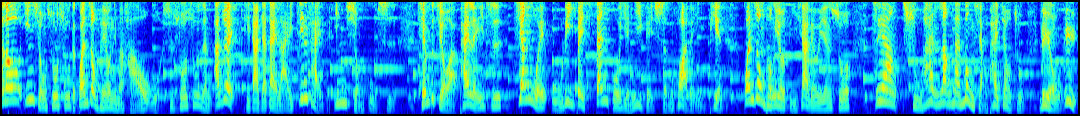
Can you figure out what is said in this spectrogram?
Hello，英雄说书的观众朋友，你们好，我是说书人阿瑞，替大家带来精彩的英雄故事。前不久啊，拍了一支姜维武力被《三国演义》给神化的影片，观众朋友底下留言说，这样蜀汉浪漫梦想派教主柳玉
